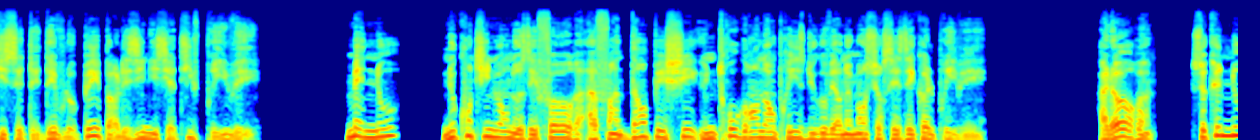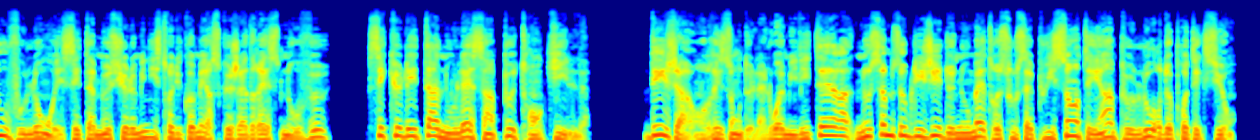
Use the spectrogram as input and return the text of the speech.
qui s'était développée par les initiatives privées. Mais nous, nous continuons nos efforts afin d'empêcher une trop grande emprise du gouvernement sur ces écoles privées. Alors, ce que nous voulons, et c'est à Monsieur le ministre du Commerce que j'adresse nos vœux, c'est que l'État nous laisse un peu tranquilles. Déjà, en raison de la loi militaire, nous sommes obligés de nous mettre sous sa puissante et un peu lourde protection.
